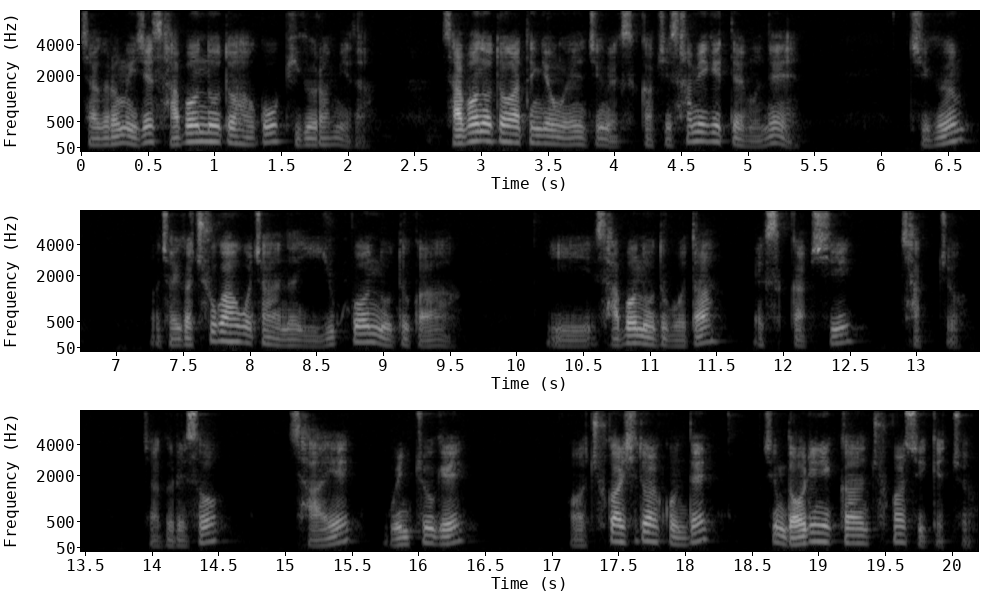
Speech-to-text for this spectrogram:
자, 그러면 이제 4번 노드하고 비교를 합니다. 4번 노드 같은 경우에는 지금 x값이 3이기 때문에 지금 저희가 추가하고자 하는 이 6번 노드가 이 4번 노드보다 x값이 작죠. 자, 그래서 4의 왼쪽에 어, 추가를 시도할 건데 지금 널이니까 추가할 수 있겠죠.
